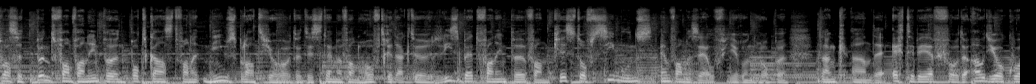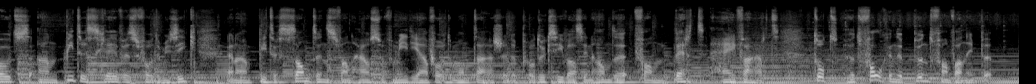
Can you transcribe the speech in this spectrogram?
Was het Punt van Van Impe, een podcast van het Nieuwsblad. Je hoorde de stemmen van hoofdredacteur Lisbeth Van Impe, van Christophe Simoens en van mezelf, Jeroen Roppe. Dank aan de RTBF voor de audioquotes, aan Pieter Schrevers voor de muziek en aan Pieter Santens van House of Media voor de montage. De productie was in handen van Bert Heijvaart. Tot het volgende Punt van Van Impe.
